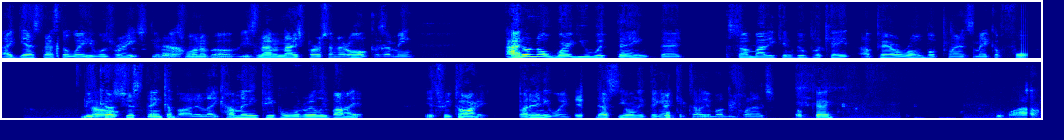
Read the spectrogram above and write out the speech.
I guess that's the way he was raised. You know, yeah. one of uh, he's not a nice person at all. Because I mean, I don't know where you would think that somebody can duplicate a pair of robot plants and make a four. Because oh. just think about it, like how many people would really buy it? It's retarded. But anyway, yeah. that's the only thing I can tell you about the plants. Okay. Wow.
